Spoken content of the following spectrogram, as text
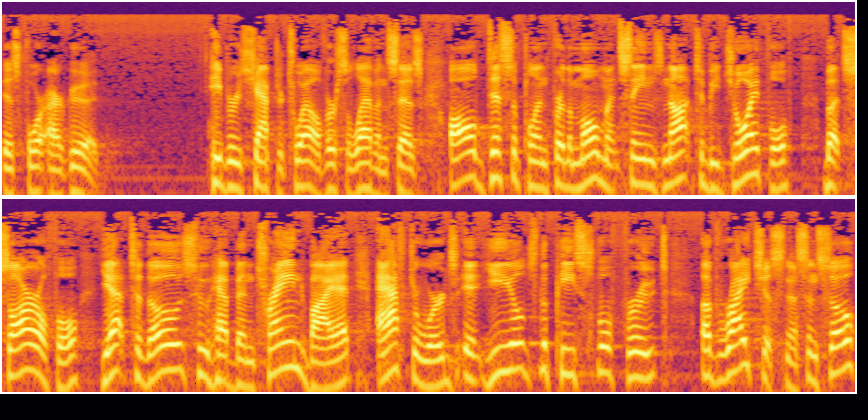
is for our good. Hebrews chapter 12, verse 11 says, All discipline for the moment seems not to be joyful, but sorrowful, yet to those who have been trained by it, afterwards it yields the peaceful fruit of righteousness. And so,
